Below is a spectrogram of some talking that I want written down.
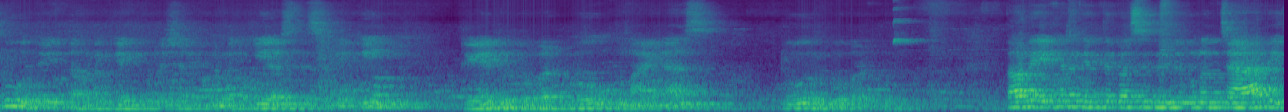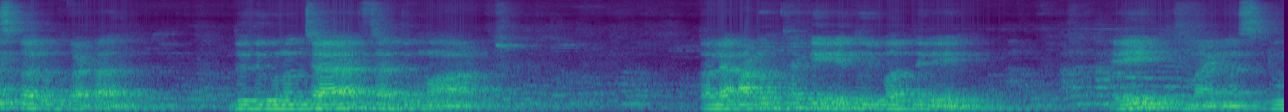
টু দিই, তাহলে ক্যালকুলেশন করলে কি আসতেছে দেখি? Ten root over two minus two root over two তাহলে এখানে দেখতে পাচ্ছি দুই দুগুণ চার স্কোয়ার রুট কাটা দুই দুগুণ চার চার দুগুণ আট। তাহলে আটক থাকে দুই বাদ দিলে এইট মাইনাস টু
